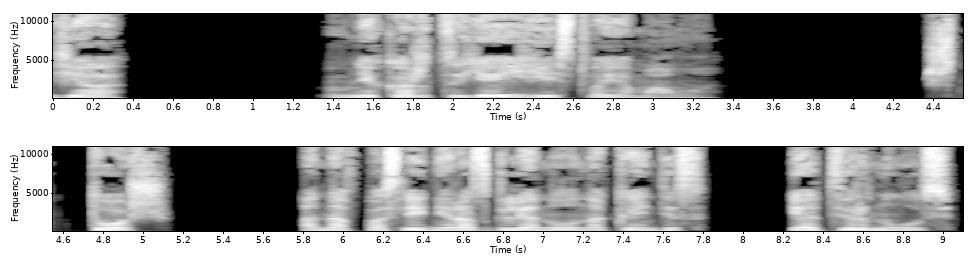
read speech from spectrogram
Я... Мне кажется, я и есть твоя мама. Что ж, она в последний раз глянула на Кэндис и отвернулась,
